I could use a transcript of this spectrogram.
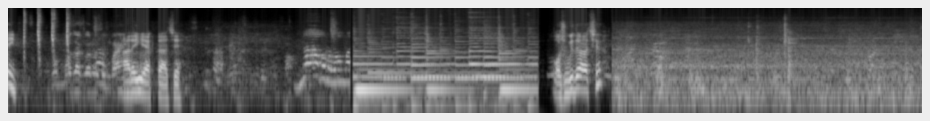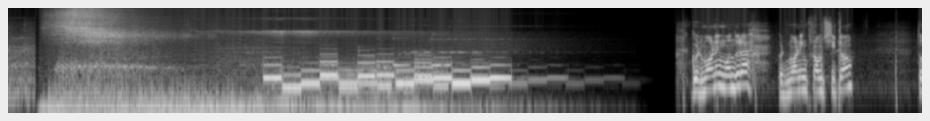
এই। আর এই একটা আছে। অসুবিধা আছে? গুড মর্নিং বন্ধুরা। গুড মর্নিং ফ্রম শিটং তো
